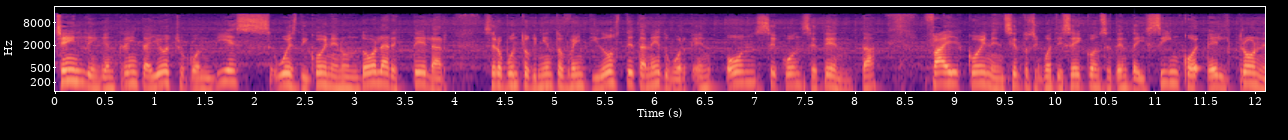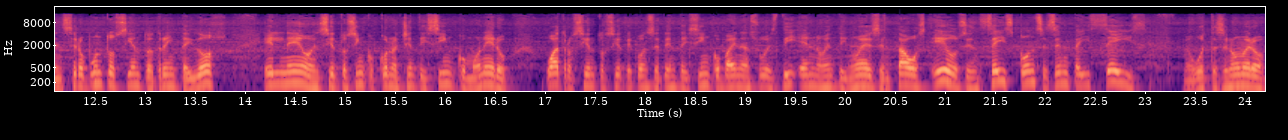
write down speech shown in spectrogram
Chainlink en 38,10, USD Coin en 1 dólar, Stellar 0.522, Teta Network en 11,70, Filecoin en 156,75, el Tron en 0.132, el Neo en 105,85, Monero 407,75, Binance USD en 99 centavos, EOS en 6,66, me gusta ese número,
